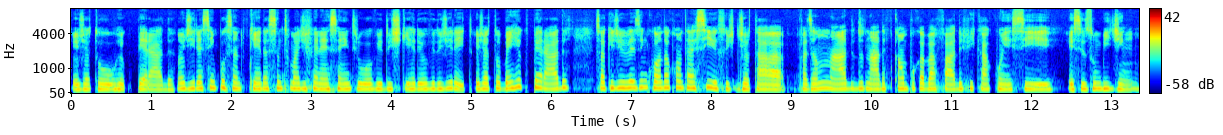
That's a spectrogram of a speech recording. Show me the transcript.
Eu já tô recuperada. Não diria 100%, porque ainda sinto uma diferença entre o ouvido esquerdo e o ouvido direito. Eu já tô bem recuperada. Só que de vez em quando acontece isso, de eu estar tá fazendo nada e do nada ficar um pouco abafado e ficar com esse, esse zumbidinho.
